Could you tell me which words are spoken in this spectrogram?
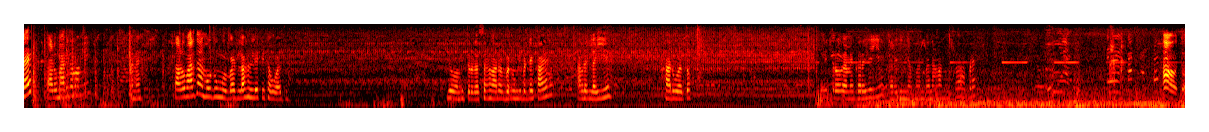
નહીં? તાળું મારી દો મમ્મી. અને તાળું મારી દો હું ડુંગળ બટ લહણ લેતી થવું તો જો મિત્રો લસણ વાળો ડુંગળી બટે ખાયા આપણે લઈએ. સારું હોય તો. મિત્રો અમે ઘરે જઈએ. ઘરે જઈને જમવાનું બનાવવાનું છે આપણે. આવો તો.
